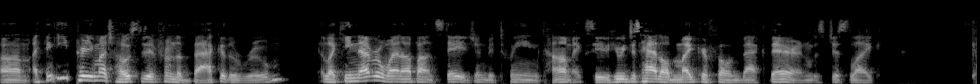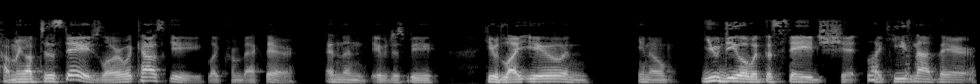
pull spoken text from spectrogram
um, I think he pretty much hosted it from the back of the room. Like he never went up on stage in between comics. He, he just had a microphone back there and was just like coming up to the stage, Laura Witkowski, like from back there. And then it would just be, he would light you and, you know, you deal with the stage shit. Like he's not there.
